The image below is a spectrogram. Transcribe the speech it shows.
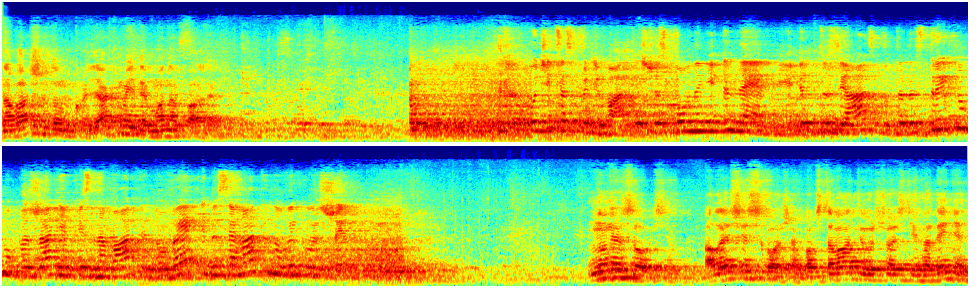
на вашу думку, як ми йдемо на пари? Хочеться сподіватися, що сповнені енергії, ентузіазму та нестримного бажання пізнавати нове і досягати нових вершин. Ну не зовсім, але щось схоже, бо вставати у 6 годині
